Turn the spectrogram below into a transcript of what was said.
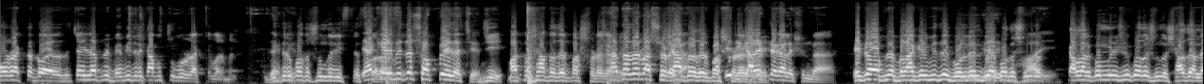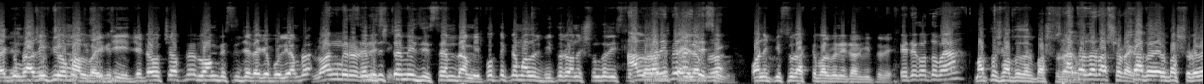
বড় একটা ডয়ার আছে। চাইলে আপনি বেবিদের কাপড় চুপড় রাখতে পারবেন। ভিতরে কত সুন্দর স্পেস একের ভিতর সব পেয়ে যাচ্ছে জি মাত্র সাত হাজার পাঁচশো টাকা সাত হাজার পাঁচশো টাকা। সাত হাজার পাঁচশো এদিকে টাকা আরেকটা কালেকশন ভাই। এটাও আপনার ব্ল্যাকের ভিতরে গোল্ডেন দিয়ে কত সুন্দর কালার কম্বিনেশন কত সুন্দর সাজানো একদম রাজকীয় মাল ভাই। জি যেটা হচ্ছে আপনার লং ড্রেসিং যেটাকে বলি আমরা। Long mirror same system easy same দামি প্রত্যেকটা মালের ভিতরে অনেক সুন্দর স্পেস আলমারি পেলায় dressing। অনেক কিছু রাখতে পারবেন এটার ভিতরে। এটা কত ভাই মাত্র সাত হাজার পাঁচশো সাত টাকা হাজার পাঁচশো টাকা। সাত হাজার পাঁচশো টাকা।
